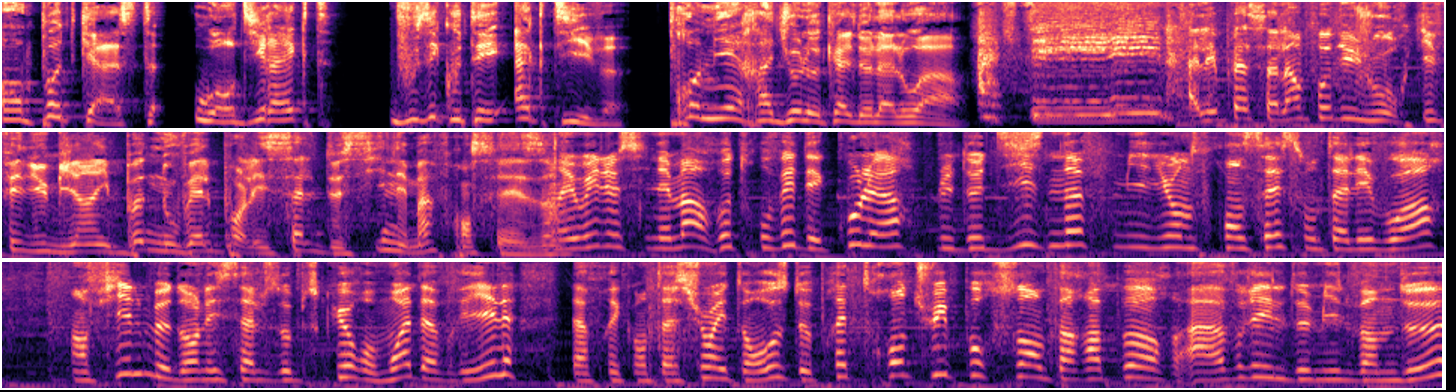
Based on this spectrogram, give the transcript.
En podcast ou en direct, vous écoutez Active, première radio locale de la Loire. Active. Allez, place à l'info du jour qui fait du bien et bonne nouvelle pour les salles de cinéma françaises. Et oui, le cinéma a retrouvé des couleurs. Plus de 19 millions de Français sont allés voir un film dans les salles obscures au mois d'avril. La fréquentation est en hausse de près de 38% par rapport à avril 2022,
